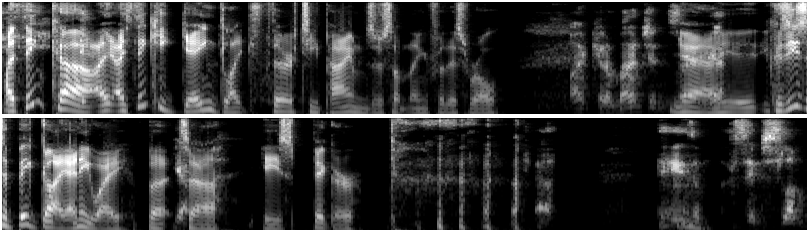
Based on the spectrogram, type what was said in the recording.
I think uh, I, I think he gained like thirty pounds or something for this role. I can imagine. So, yeah, because he's a big guy anyway, but Yeah. uh, he's bigger. he's a massive slump,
